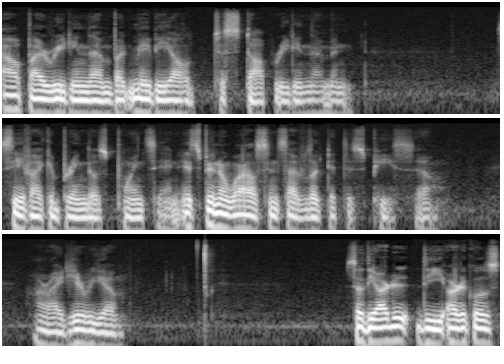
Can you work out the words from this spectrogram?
out by reading them, but maybe I'll just stop reading them and see if I could bring those points in. It's been a while since I've looked at this piece, so all right, here we go. So the art the articles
